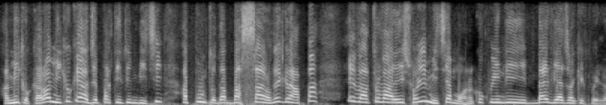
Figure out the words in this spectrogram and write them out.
amico caro amico che oggi è partito in bici appunto da Bassano del Grappa e va a trovare i suoi amici a Monaco, quindi bel viaggio anche quello.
